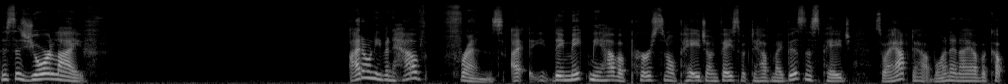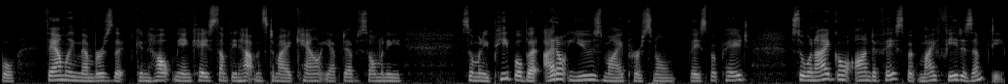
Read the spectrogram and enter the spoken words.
This is your life. I don't even have friends. I, they make me have a personal page on Facebook to have my business page, so I have to have one. And I have a couple family members that can help me in case something happens to my account. You have to have so many, so many people. But I don't use my personal Facebook page, so when I go onto Facebook, my feed is empty.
